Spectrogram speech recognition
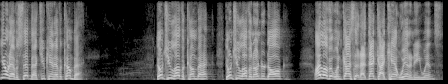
You don't have a setback, you can't have a comeback. Don't you love a comeback? Don't you love an underdog? I love it when guys say that, that guy can't win and he wins.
